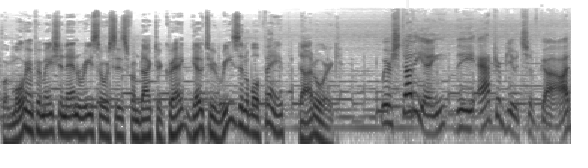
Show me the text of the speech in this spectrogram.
For more information and resources from Dr. Craig, go to reasonablefaith.org. We're studying the attributes of God,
